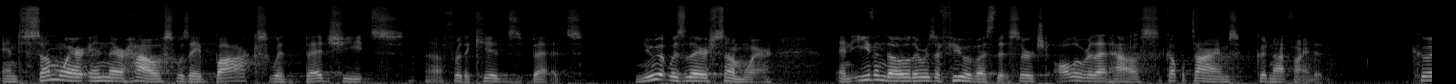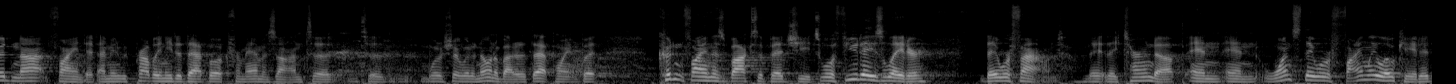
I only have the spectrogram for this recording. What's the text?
and somewhere in their house was a box with bed sheets uh, for the kids' beds. Knew it was there somewhere. And even though there was a few of us that searched all over that house a couple times, could not find it could not find it. I mean, we probably needed that book from Amazon to, to wish I would have known about it at that point, but couldn't find this box of bed sheets. Well, a few days later, they were found. They, they turned up, and, and once they were finally located,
